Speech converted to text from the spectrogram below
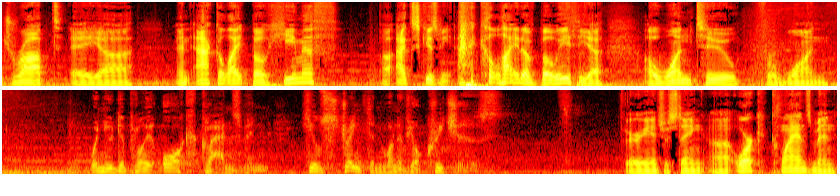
dropped a uh, an Acolyte Behemoth. Uh, excuse me, Acolyte of Boethiah. A 1-2 for 1. When you deploy Orc Clansmen, he'll strengthen one of your creatures. Very interesting. Uh, Orc Clansman.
